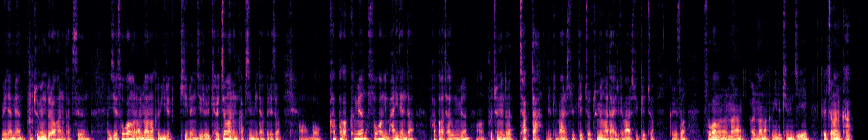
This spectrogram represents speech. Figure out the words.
왜냐하면 불투명도라고 하는 값은 이제 소강을 얼마만큼 일으키는지를 결정하는 값입니다. 그래서 어, 뭐 카파가 크면 소강이 많이 된다. 카파가 작으면 어, 불투명도가 작다 이렇게 말할 수 있겠죠. 투명하다 이렇게 말할 수 있겠죠. 그래서 소강을 얼마나 얼마만큼 일으키는지 결정하는 값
